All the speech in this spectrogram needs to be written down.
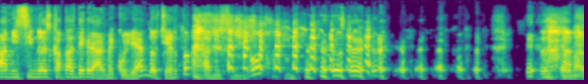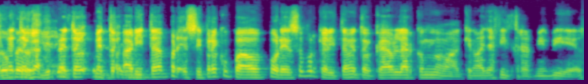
a mí sí no es capaz de grabarme culeando, ¿cierto? A mí sí no. Hermano, Me pero toca- sí, me to- me to- ahorita estoy preocupado por eso, porque ahorita me toca hablar con mi mamá que no vaya a filtrar mis videos.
